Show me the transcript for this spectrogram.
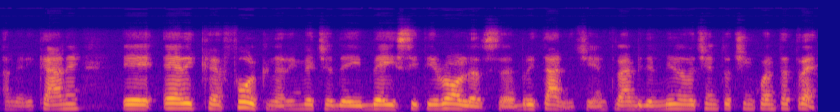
americane e Eric Faulkner invece dei Bay City Rollers eh, britannici, entrambi del 1953.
